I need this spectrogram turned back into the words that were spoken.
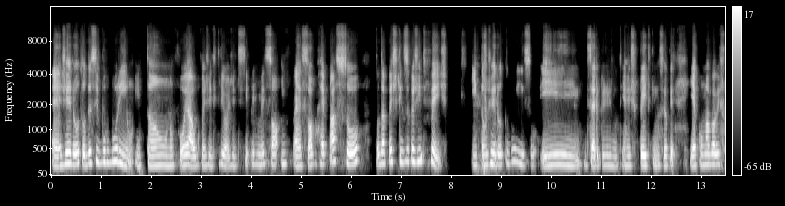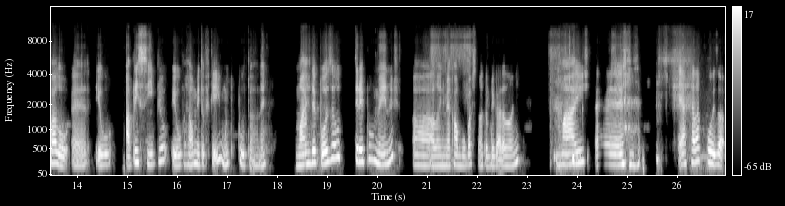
é, gerou todo esse burburinho. Então, não foi algo que a gente criou, a gente simplesmente só, é, só repassou toda a pesquisa que a gente fez. Então gerou tudo isso. E disseram que a gente não tinha respeito, que não sei o quê. E é como a Babi falou, é, eu, a princípio, eu realmente eu fiquei muito puta, né? Mas depois eu tirei por menos. A Alane me acalmou bastante, obrigada, Alane. Mas é, é aquela coisa,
